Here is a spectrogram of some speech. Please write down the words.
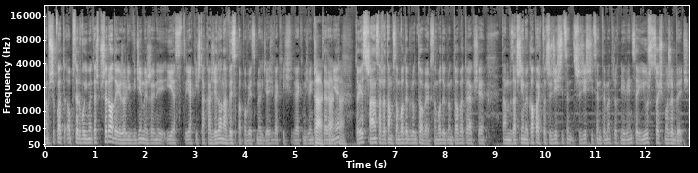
Na przykład obserwujmy też przyrodę, jeżeli widzimy, że jest jakaś taka zielona wyspa, powiedzmy gdzieś w, jakiś, w jakimś większym tak, tak terenie, tak, tak. to jest szansa, że tam są wody gruntowe. Jak są wody gruntowe, to jak się tam zaczniemy kopać, to 30, 30 centymetrów mniej więcej już coś może być.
